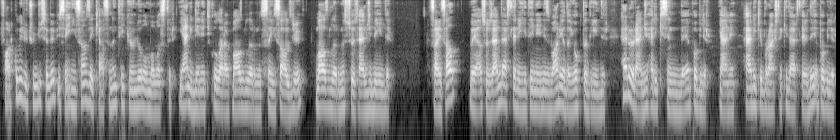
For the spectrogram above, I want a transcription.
farklı bir üçüncü sebep ise insan zekasının tek yönlü olmamasıdır. Yani genetik olarak bazılarımız sayısalcı, bazılarımız sözelci değildir. Sayısal veya sözel derslere yeteneğiniz var ya da yok da değildir. Her öğrenci her ikisini de yapabilir. Yani her iki branştaki dersleri de yapabilir.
